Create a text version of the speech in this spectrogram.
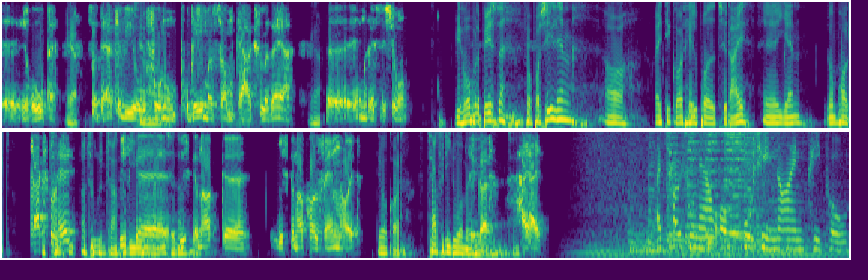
øh, Europa. Ja. Så der kan vi jo få nogle problemer, som kan accelerere Ja. øh, en recession. Vi håber det bedste for Brasilien, og rigtig godt helbred til dig, øh, Jan Lumholdt. Tak skal du have. Og tusind tak, Vi fordi vi måtte ringe til skal, dig. vi skal, nok, øh, vi skal nok holde fanen højt. Det var godt. Tak fordi du var med. Det er godt. Hej hej. A total now of 49 people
